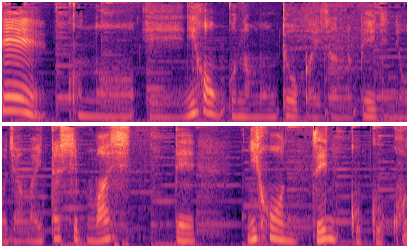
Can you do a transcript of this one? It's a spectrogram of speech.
で、この、えー、日本粉もん協会さんのページにお邪魔いたしまして、日本全国粉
